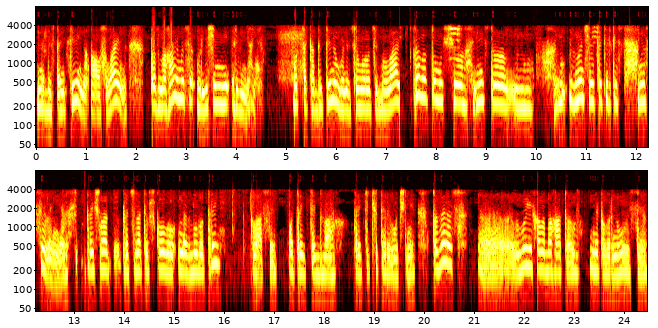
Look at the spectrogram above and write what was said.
не дистанційно, а офлайн, позмагаємося у рішенні рівнянь. От така дитина в мене в цьому році була. Справа в тому, що місто зменшується кількість населення. Прийшла працювати в школу. У нас було три класи по 32, 34 учні. То зараз е, виїхало багато, не повернулися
